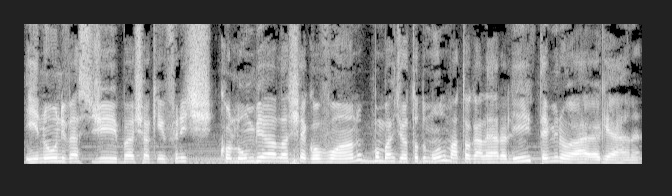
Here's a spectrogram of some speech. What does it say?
e no universo de Bioshock Infinite, Columbia ela chegou voando, bombardeou todo mundo, matou a galera ali e terminou a, guerra, né?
